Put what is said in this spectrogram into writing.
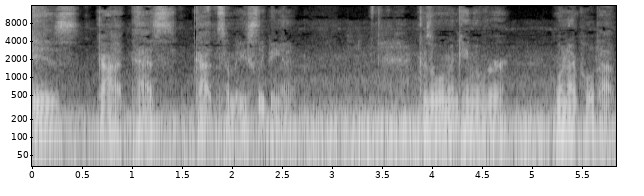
is got has got somebody sleeping in it. Because a woman came over when I pulled up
